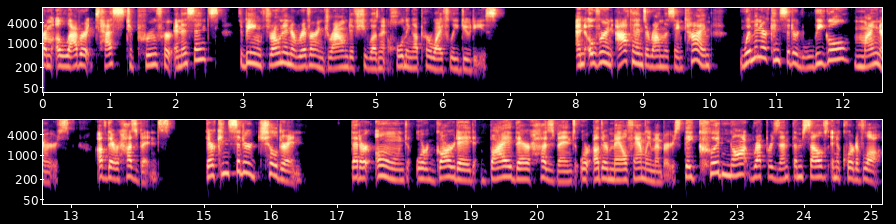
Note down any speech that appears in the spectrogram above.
from elaborate tests to prove her innocence to being thrown in a river and drowned if she wasn't holding up her wifely duties. And over in Athens around the same time, women are considered legal minors of their husbands. They're considered children that are owned or guarded by their husband or other male family members. They could not represent themselves in a court of law.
